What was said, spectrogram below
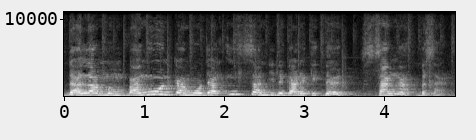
dalam membangunkan modal insan di negara kita sangat besar.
